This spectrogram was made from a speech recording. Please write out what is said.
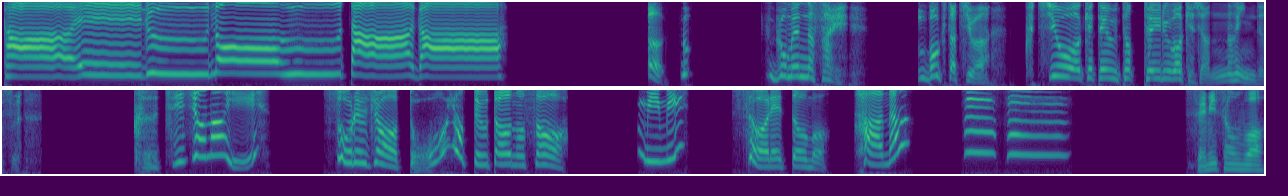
カエルの歌が。あ、ご、ごめんなさい。僕たちは口を開けて歌っているわけじゃないんです。口じゃない？それじゃあどうやって歌うのさ？耳？それとも鼻？セミさんは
